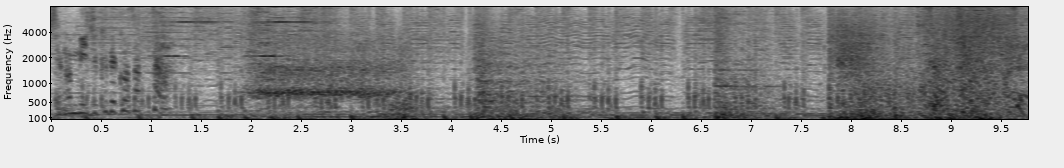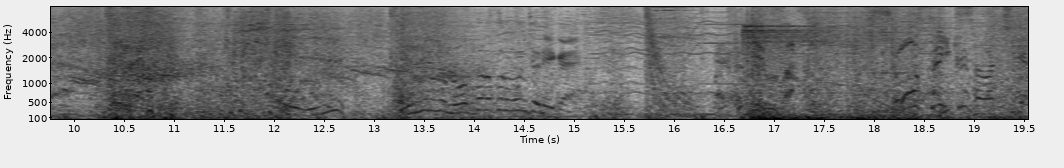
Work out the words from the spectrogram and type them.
者が未熟でござった。か。戦は知略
